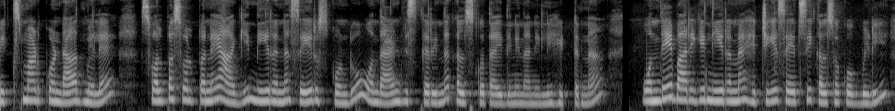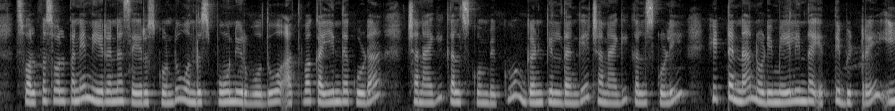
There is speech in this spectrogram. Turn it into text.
ಮಿಕ್ಸ್ ಮಾಡ್ಕೊಂಡಾದಮೇಲೆ ಸ್ವಲ್ಪ ಸ್ವಲ್ಪನೇ ಆಗಿ ನೀರನ್ನು ಸೇರಿಸ್ಕೊಂಡು ಒಂದು ಆ್ಯಂಡ್ ವಿಸ್ಕರಿಂದ ಕಲಿಸ್ಕೊತಾ ಇದ್ದೀನಿ ನಾನಿಲ್ಲಿ ಹಿಟ್ಟನ್ನು. ಒಂದೇ ಬಾರಿಗೆ ನೀರನ್ನು ಹೆಚ್ಚಿಗೆ ಸೇರಿಸಿ ಕಲ್ಸೋಕೆ ಹೋಗ್ಬಿಡಿ. ಸ್ವಲ್ಪ ಸ್ವಲ್ಪನೇ ನೀರನ್ನು ಸೇರಿಸ್ಕೊಂಡು ಒಂದು ಸ್ಪೂನ್ ಇರ್ಬೋದು ಅಥವಾ ಕೈಯಿಂದ ಕೂಡ ಚೆನ್ನಾಗಿ ಕಲಿಸ್ಕೊಬೇಕು. ಗಂಟಿಲ್ದಂಗೆ ಚೆನ್ನಾಗಿ ಕಲಿಸ್ಕೊಳ್ಳಿ. ಹಿಟ್ಟನ್ನು ನೋಡಿ ಮೇಲಿಂದ ಎತ್ತಿ ಬಿಟ್ಟರೆ ಈ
